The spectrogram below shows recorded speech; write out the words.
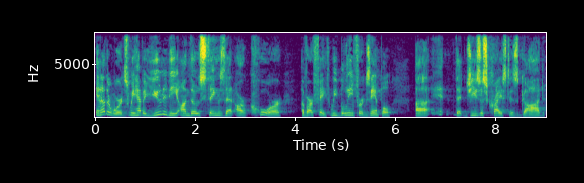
in other words, we have a unity on those things that are core of our faith. We believe, for example, uh, that Jesus Christ is God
